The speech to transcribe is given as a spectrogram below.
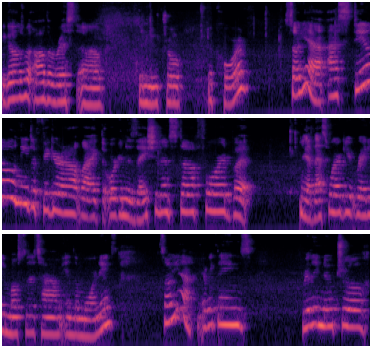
it goes with all the rest of the neutral decor. So yeah, I still need to figure out like the organization and stuff for it. But yeah, that's where I get ready most of the time in the mornings. So yeah, everything's really neutral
